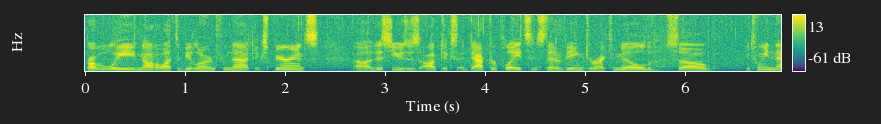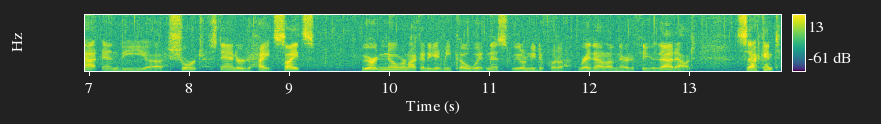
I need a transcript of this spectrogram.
probably not a lot to be learned from that experience. Uh, this uses optics adapter plates instead of being direct milled, so between that and the uh, short standard height sights, we already know we're not going to get any co-witness. We don't need to put a red dot on there to figure that out. Second,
